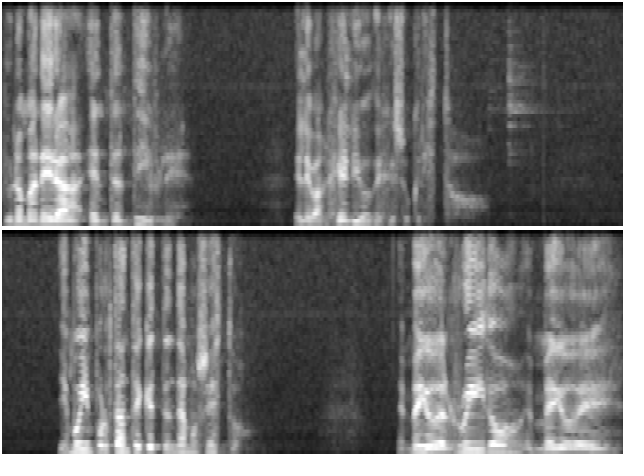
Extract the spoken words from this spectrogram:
de una manera entendible el Evangelio de Jesucristo. Y es muy importante que entendamos esto. En medio del ruido, en medio de,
